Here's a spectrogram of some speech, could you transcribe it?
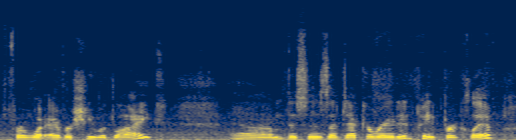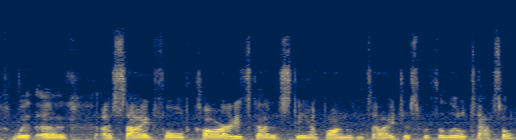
for whatever she would like. Um, this is a decorated paper clip with a, a side fold card. It's got a stamp on the side just with a little tassel.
